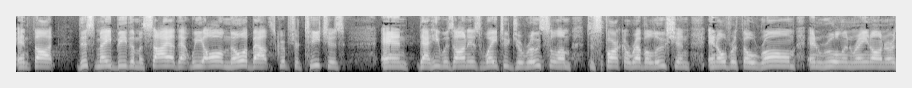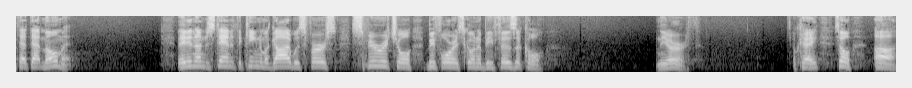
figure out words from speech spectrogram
and thought, this may be the Messiah that we all know about, Scripture teaches, and that he was on his way to Jerusalem to spark a revolution and overthrow Rome and rule and reign on earth at that moment. They didn't understand that the kingdom of God was first spiritual before it's going to be physical in the earth. Okay? So uh,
